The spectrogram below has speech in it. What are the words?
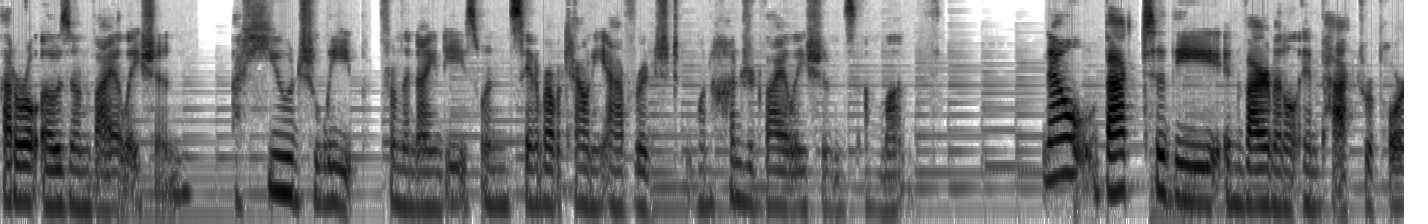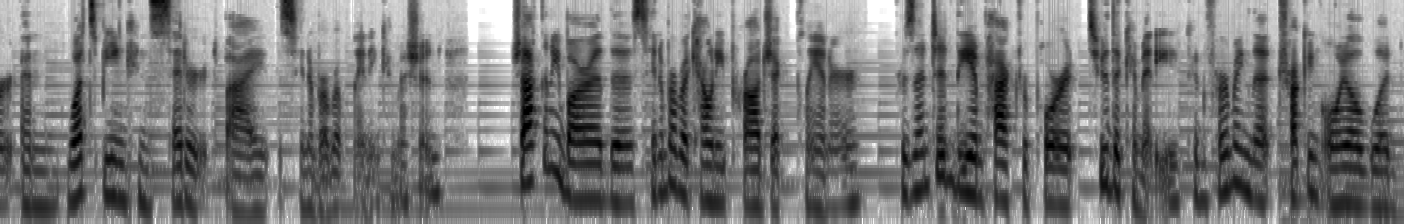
federal ozone violation. A huge leap from the 90s when Santa Barbara County averaged 100 violations a month. Now, back to the environmental impact report and what's being considered by the Santa Barbara Planning Commission. Jacqueline Ibarra, the Santa Barbara County project planner, presented the impact report to the committee, confirming that trucking oil would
